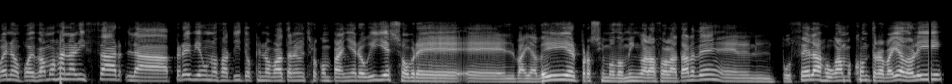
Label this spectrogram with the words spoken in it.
Bueno, pues vamos a analizar la previa, unos datitos que nos va a traer nuestro compañero Guille sobre eh, el Valladolid el próximo domingo a las 2 de la tarde. En Pucela jugamos contra el Valladolid.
